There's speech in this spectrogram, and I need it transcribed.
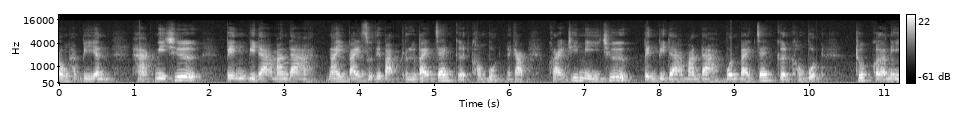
ลงทะเบียน หากมีชื่อเป็นบิดามารดา ในใบสุติบัตรหรือใบแจ้งเกิดของบุตรนะครับ ใครที่มีชื่อเป็นบิดามารดา บนใบแจ้งเกิดของบุตร ทุกกรณี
